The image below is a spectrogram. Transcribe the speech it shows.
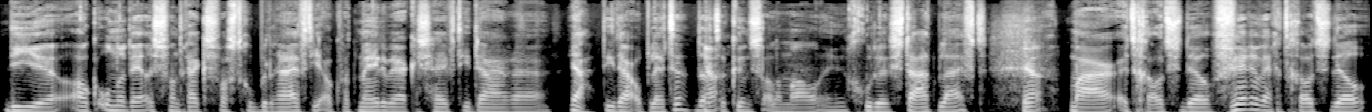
Die ook onderdeel is van het Rijksvastgoedbedrijf. Die ook wat medewerkers heeft die daar, eh, ja, die daarop letten. Dat Ja. de kunst allemaal in goede staat blijft. Ja. Maar het grootste deel, verreweg het grootste deel,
